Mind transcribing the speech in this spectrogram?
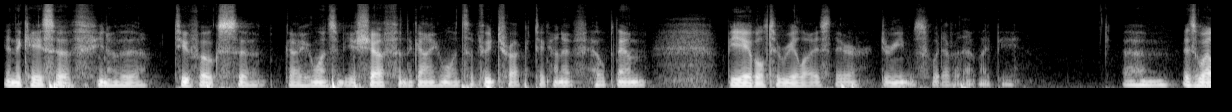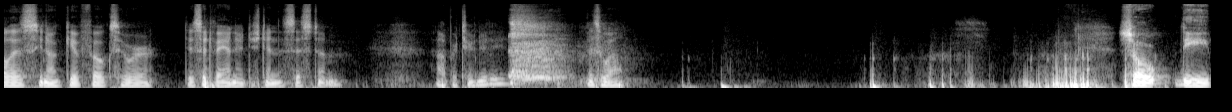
in the case of, you know, the two folks, the guy who wants to be a chef and the guy who wants a food truck, to kind of help them be able to realize their dreams, whatever that might be. Um, as well as, you know, give folks who are disadvantaged in the system opportunities as well. So the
